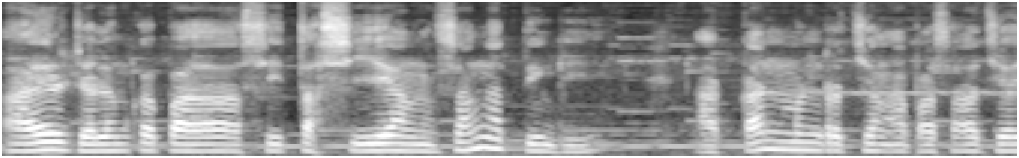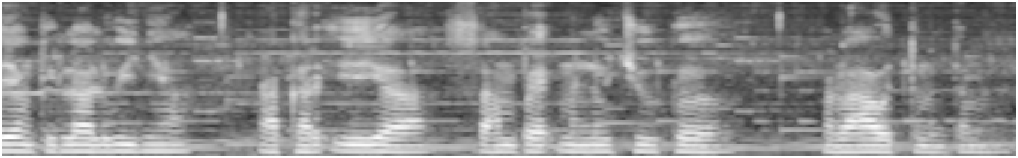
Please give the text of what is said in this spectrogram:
Air dalam kapasitas yang sangat tinggi akan menerjang apa saja yang dilaluinya agar ia sampai menuju ke laut teman-teman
